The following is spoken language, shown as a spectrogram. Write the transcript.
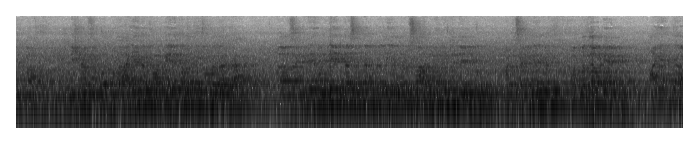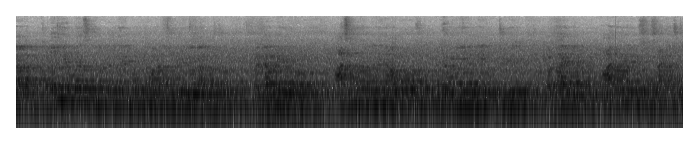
ತುಂಬ ಮಾಡೋದು ಹಾಗೆ ನಾವು ಬೇರೆ ತಾಲೂಕಿಗೆ ಹೋದಾಗ ಆ, ಸಂಘಟನೆ ಒಂದೇ ಇದ್ದ ಸಂದರ್ಭದಲ್ಲಿ ಎಲ್ಲರೂ ಸಹ ಇತ್ತು ಬಟ್ ಸಂಘಟನೆ ಬದಲಾವಣೆ ಆಯಿತು ಹಾಗೆ ಕಡೂರಿಗೆ ಬರೋ ಸಂದರ್ಭದಲ್ಲಿ ಮೊದಲು ಪ್ರಜಾವಣೆ ಆ ಸಂದರ್ಭದಲ್ಲಿ ನಾವು ಸ್ವಲ್ಪ ಪ್ರಜಾವಣೆಯಲ್ಲಿ ಬರ್ತಾ ಇದ್ವು. ಆಗ ಸಾಕಷ್ಟು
